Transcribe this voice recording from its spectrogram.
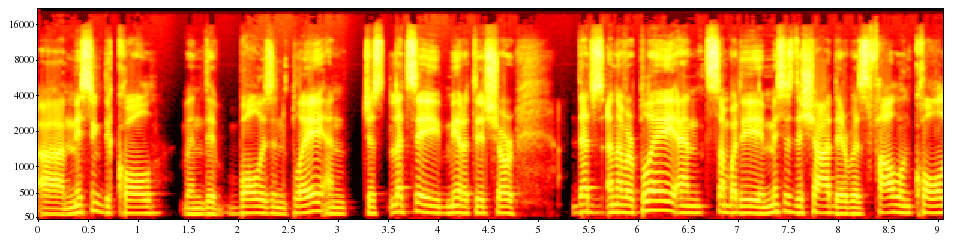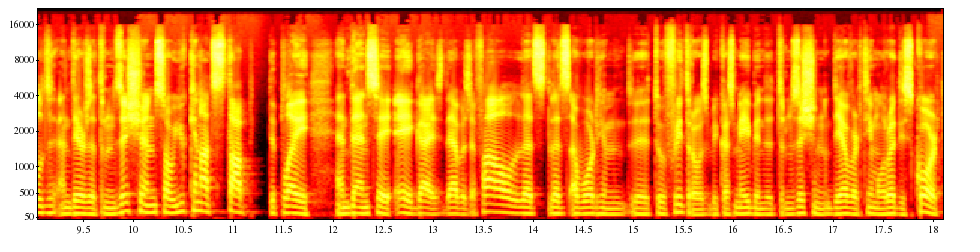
are missing the call when the ball is in play and just let's say Mirotic or that's another play and somebody misses the shot there was foul on called and there's a transition. So you cannot stop the play and then say hey guys that was a foul. Let's let's award him uh, to free throws because maybe in the transition the other team already scored.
